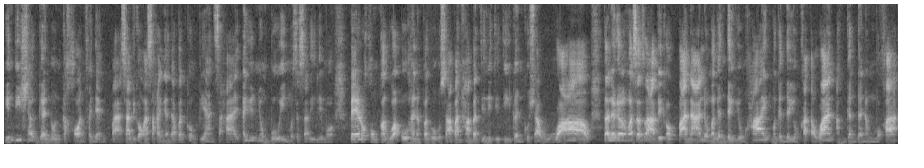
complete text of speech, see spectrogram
hindi siya ganun ka-confident pa. Sabi ko nga sa kanya, dapat kumpiyansa ka. Ayun yung buuin mo sa sarili mo. Pero kung kagwapuhan ng pag-uusapan, habang tinititigan ko siya, wow! Talagang masasabi ko, panalo. Maganda yung height, maganda yung katawan, ang ganda ng mukha.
